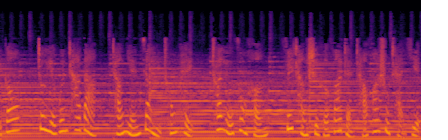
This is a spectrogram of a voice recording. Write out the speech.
高，昼夜温差大，常年降雨充沛，川流纵横，非常适合发展茶花树产业。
